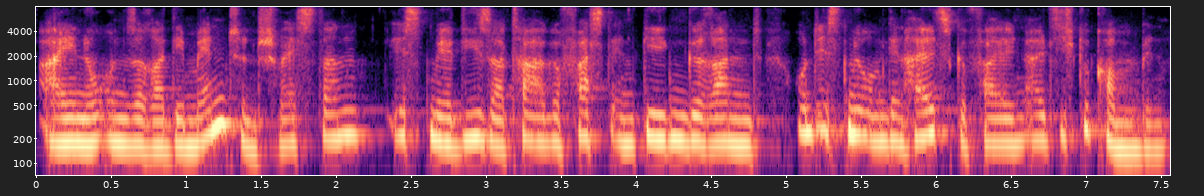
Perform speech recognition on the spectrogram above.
Eine unserer dementen Schwestern ist mir dieser Tage fast entgegengerannt und ist mir um den Hals gefallen, als ich gekommen bin.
